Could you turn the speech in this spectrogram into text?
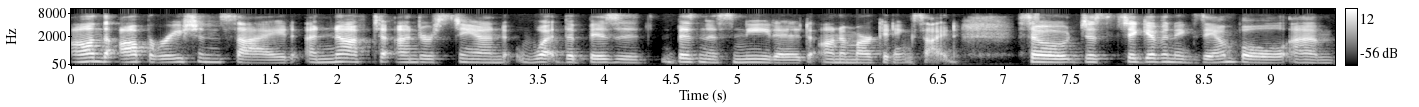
on the operations side enough to understand what the business business needed on a marketing side. So just to give an example, um,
